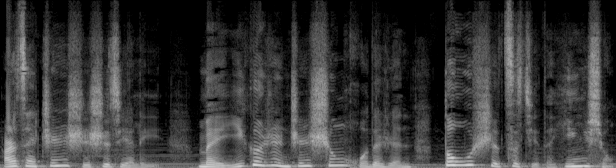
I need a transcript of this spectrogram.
而在真实世界里，每一个认真生活的人都是自己的英雄。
